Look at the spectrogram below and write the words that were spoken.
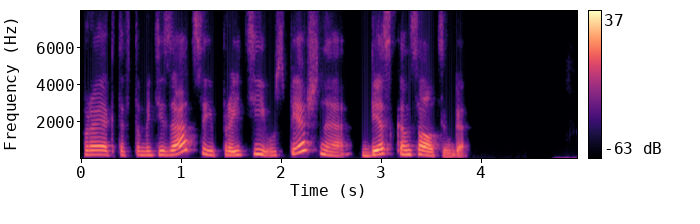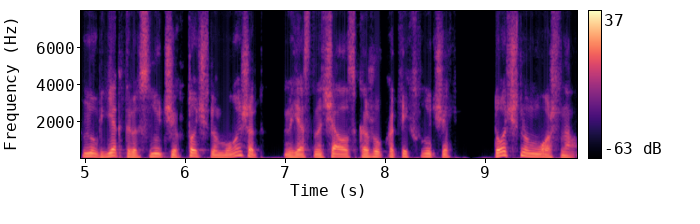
проект автоматизации пройти успешно без консалтинга? Ну, в некоторых случаях точно может. Но я сначала скажу, в каких случаях точно можно,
